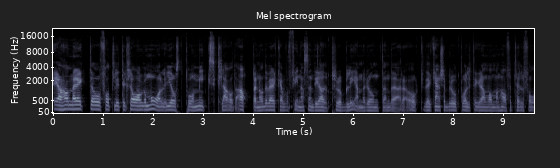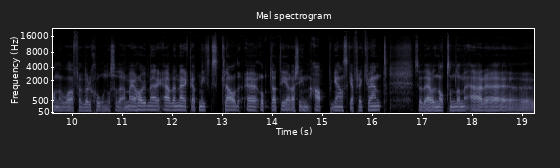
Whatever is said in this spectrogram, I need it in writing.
jag har märkt och fått lite klagomål just på Mixcloud-appen och det verkar finnas en del problem runt den där och det kanske beror på lite grann vad man har för telefon och vad för version och sådär. Men jag har ju mär även märkt att Mixcloud eh, uppdaterar sin app ganska frekvent. Så det är väl något som de är eh,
